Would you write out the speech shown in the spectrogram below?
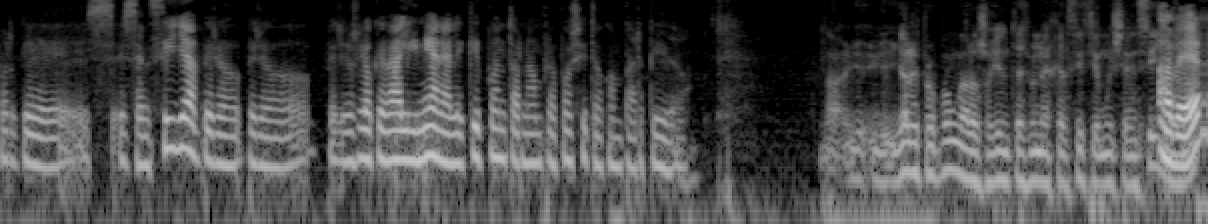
porque es, es sencilla, pero, pero, pero es lo que va a alinear al equipo en torno a un propósito compartido yo, les propongo a los oyentes un ejercicio muy sencillo. A ver.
